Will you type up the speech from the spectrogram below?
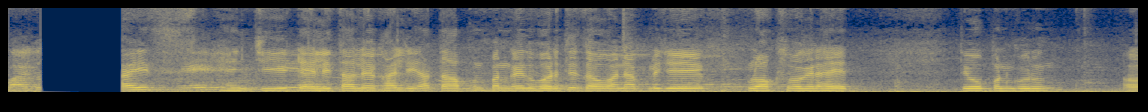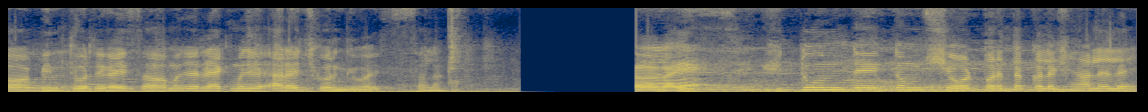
फाइव काहीच ह्यांची टॅली चालू आहे खाली. आता आपण पण काही वरती जाऊ आणि आपले जे क्लॉक्स वगैरे आहेत ते ओपन करून भिंतीवरती काहीच म्हणजे रॅकमध्ये अरेंज करून घेऊ गाईस चला. इथून ते एकदम शेवटपर्यंत कलेक्शन आलेलं आहे.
